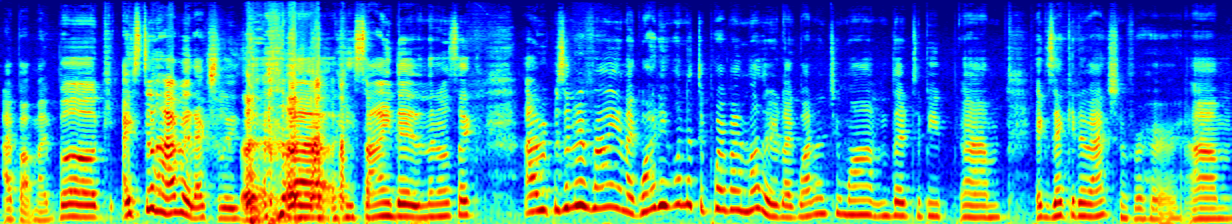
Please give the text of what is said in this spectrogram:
I bought my book. I still have it actually. Uh, he signed it, and then I was like. Uh, Representative Ryan, like, why do you want to deport my mother? Like, why don't you want there to be um, executive action for her? Um,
